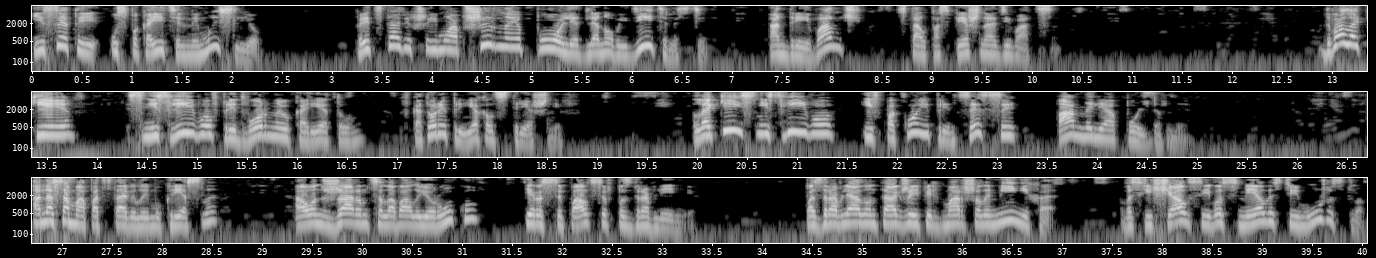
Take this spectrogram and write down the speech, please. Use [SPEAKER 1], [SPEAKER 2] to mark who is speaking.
[SPEAKER 1] И с этой успокоительной мыслью, представившей ему обширное поле для новой деятельности, Андрей Иванович стал поспешно одеваться. Два лакея снесли его в придворную карету, в которой приехал Стрешнев. Лакеи снесли его и в покое принцессы Анны Леопольдовны. Она сама подставила ему кресло, а он жаром целовал ее руку и рассыпался в поздравлениях. Поздравлял он также и фельдмаршала Миниха, восхищался его смелостью и мужеством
